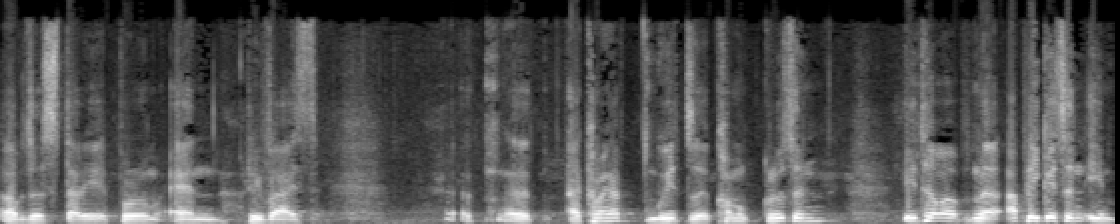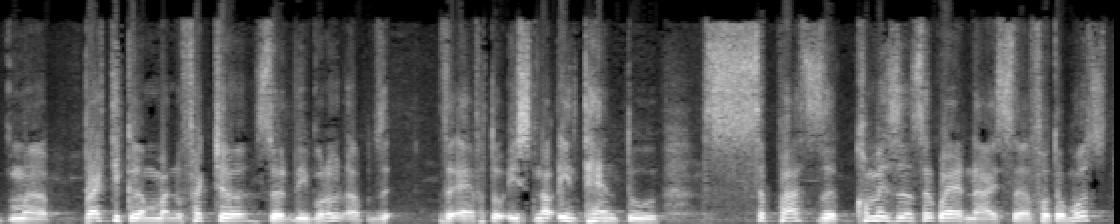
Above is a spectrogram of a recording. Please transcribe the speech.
of the study problem and revise. Uh, uh, coming up with the conclusion in terms of the application in uh, practical manufacture, the development of the, the photo is not intended to surpass the commercial nice uh, photo most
